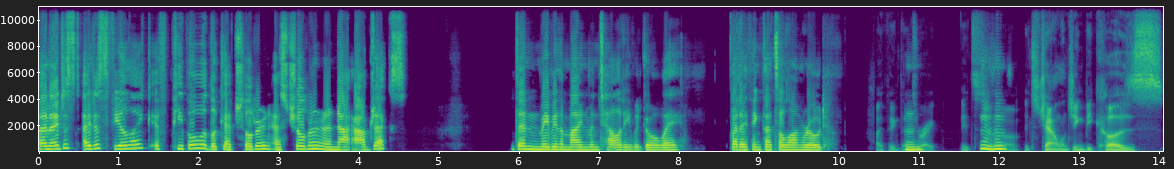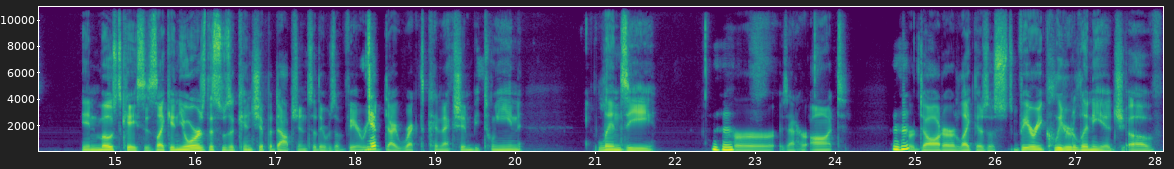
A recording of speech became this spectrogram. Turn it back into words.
And I just I just feel like if people would look at children as children and not objects, then maybe the mind mentality would go away. But I think that's a long road. I think that's mm-hmm. right. It's mm-hmm. uh, it's challenging because in most cases, like in yours, this was a kinship adoption, so there was a very yep. direct connection between Lindsay, mm-hmm. her is that her aunt, mm-hmm. her daughter. Like there's a very clear lineage of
